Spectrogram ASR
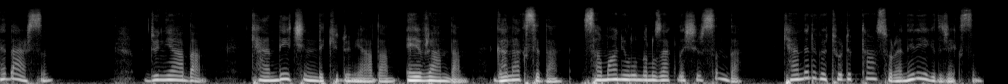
Ne dersin? Dünyadan, kendi içindeki dünyadan, evrenden, galaksiden, samanyolundan uzaklaşırsın da kendini götürdükten sonra nereye gideceksin?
